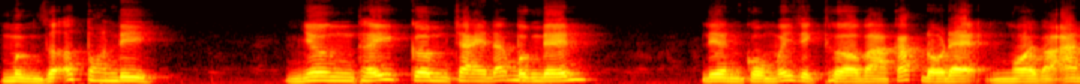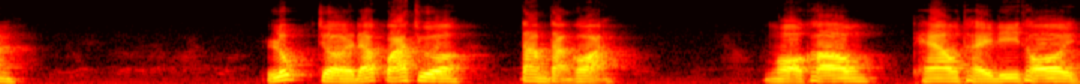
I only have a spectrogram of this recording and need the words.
mừng rỡ toan đi nhưng thấy cơm chay đã bưng đến, liền cùng với dịch thừa và các đồ đệ ngồi vào ăn. Lúc trời đã quá trưa, Tam Tạng gọi. Ngộ không, theo thầy đi thôi.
